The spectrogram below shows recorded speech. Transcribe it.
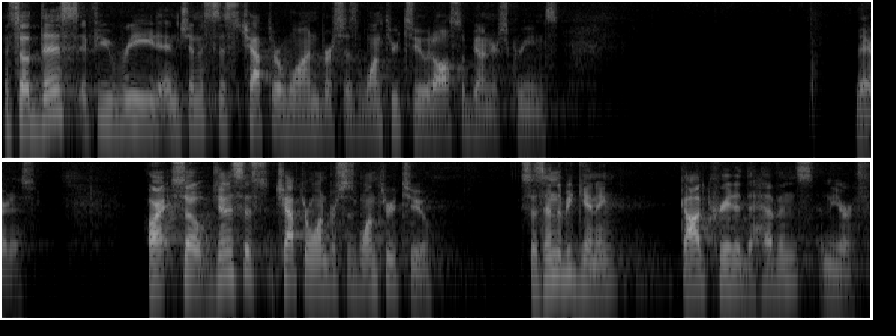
And so, this, if you read in Genesis chapter 1, verses 1 through 2, it'll also be on your screens. There it is. All right, so Genesis chapter 1, verses 1 through 2 says, In the beginning, God created the heavens and the earth.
